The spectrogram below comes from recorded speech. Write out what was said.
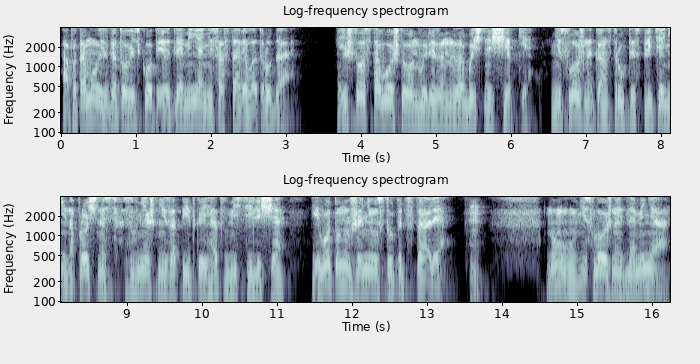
А потому изготовить копию для меня не составило труда. И что с того, что он вырезан из обычной щепки? Несложный конструкт из плетений на прочность с внешней запиткой от вместилища, и вот он уже не уступит стали. Хм. Ну, несложный для меня.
